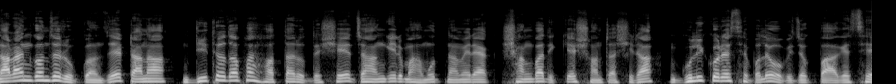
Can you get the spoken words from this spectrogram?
নারায়ণগঞ্জের রূপগঞ্জে টানা দ্বিতীয় দফায় হত্যার উদ্দেশ্যে জাহাঙ্গীর মাহমুদ নামের এক সাংবাদিককে সন্ত্রাসীরা গুলি করেছে বলে অভিযোগ পাওয়া গেছে।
